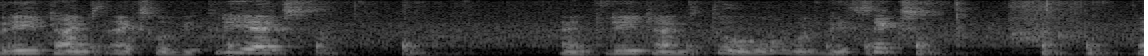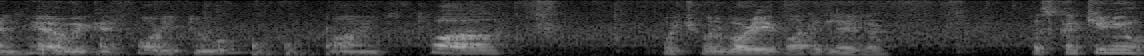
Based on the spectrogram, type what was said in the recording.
3 times x would be 3x and 3 times 2 would be 6 and here we get 42 times 12 which we'll worry about it later. Let's continue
